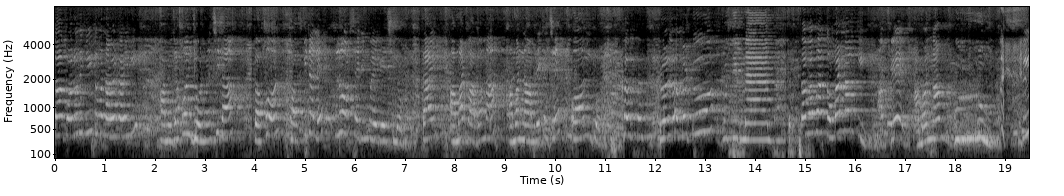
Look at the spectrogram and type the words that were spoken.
তা বলো দেখি তোমার নামের কাহিনী? আমি যখন জন্মেছিলাম তখন হসপিটালে লোডশেডিং হয়ে গিয়েছিল। তাই আমার বাবা মা আমার নাম রেখেছে অন্ধ রোল নাম্বার টু উপস্থিত ম্যাম তা বাবা তোমার নাম কি? আজকে আমার নাম গুরুম কি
